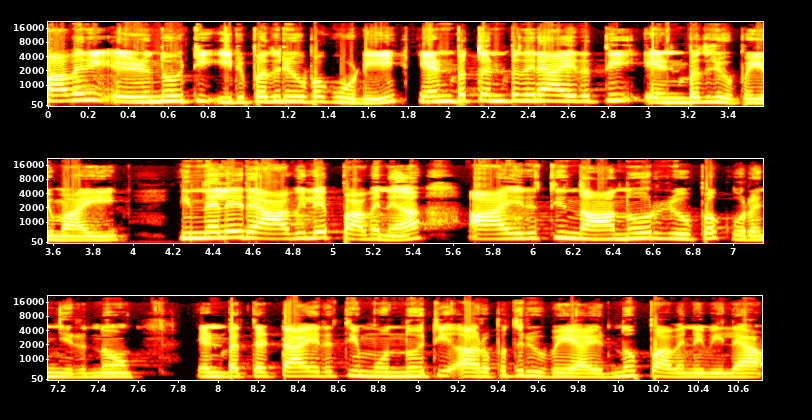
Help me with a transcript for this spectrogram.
പവന് എഴുന്നൂറ്റി ഇരുപത് രൂപ കൂടി എൺപത്തൊൻപതിനായിരത്തി എൺപത് രൂപയുമായി. ഇന്നലെ രാവിലെ പവന് ആയിരത്തി നാനൂറ് രൂപ കുറഞ്ഞിരുന്നു. എൺപത്തെട്ടായിരത്തി മുന്നൂറ്റി അറുപത് രൂപയായിരുന്നു പവന് വില.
